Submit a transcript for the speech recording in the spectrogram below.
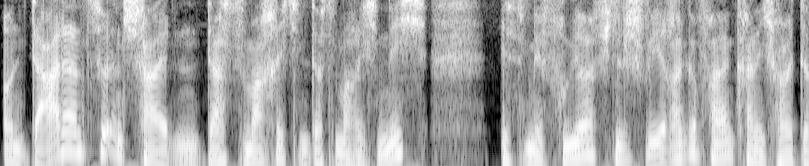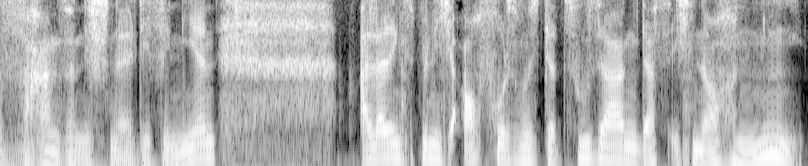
Und da dann zu entscheiden, das mache ich und das mache ich nicht, ist mir früher viel schwerer gefallen, kann ich heute wahnsinnig schnell definieren. Allerdings bin ich auch froh, das muss ich dazu sagen, dass ich noch nie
